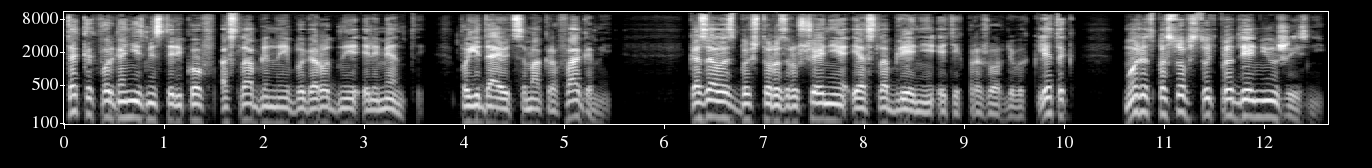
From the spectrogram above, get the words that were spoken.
Так как в организме стариков ослабленные благородные элементы, поедаются макрофагами, казалось бы, что разрушение и ослабление этих прожорливых клеток может способствовать продлению жизни.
